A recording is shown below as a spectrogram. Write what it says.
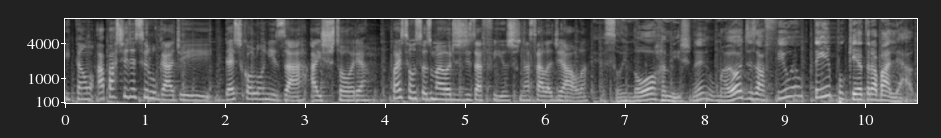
Então, a partir desse lugar de descolonizar a história, quais são os seus maiores desafios na sala de aula? É, são enormes, né? O maior desafio é o tempo que é trabalhado.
